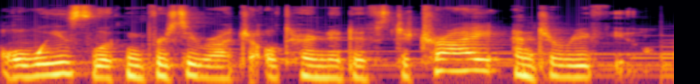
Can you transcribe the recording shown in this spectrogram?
always looking for sriracha alternatives to try and to review.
